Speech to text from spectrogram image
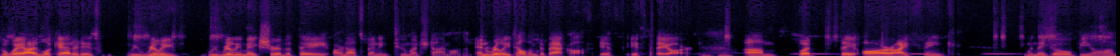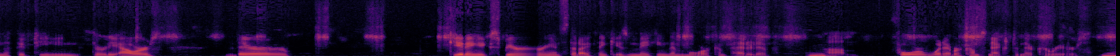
the way I look at it is we really we really make sure that they are not spending too much time on them and really tell them to back off if if they are. Mhm. Um, but they are, I think, when they go beyond the 15, 30 hours, they're getting experience that I think is making them more competitive Mm. um, for whatever comes next in their careers. Yeah.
